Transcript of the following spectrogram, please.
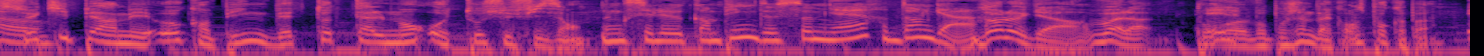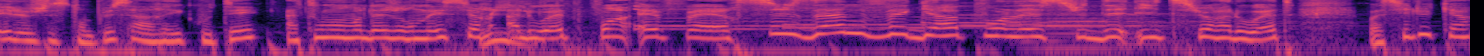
ce qui permet au camping d'être totalement autosuffisant. Donc c'est le camping de Sommières dans le Gard. Dans le Gard, voilà. Pour Et- euh, vos prochaines vacances, pourquoi pas. Et le geste en plus à réécouter à tout moment de la journée sur Oui. alouette.fr. Suzanne Vega pour les suites des hits sur Alouette. Voici Lucas.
